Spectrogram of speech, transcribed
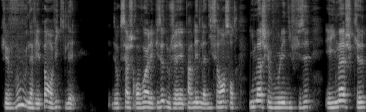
que vous, vous n'aviez pas envie qu'il ait. Donc ça, je renvoie à l'épisode où j'avais parlé de la différence entre l'image que vous voulez diffuser et l'image que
